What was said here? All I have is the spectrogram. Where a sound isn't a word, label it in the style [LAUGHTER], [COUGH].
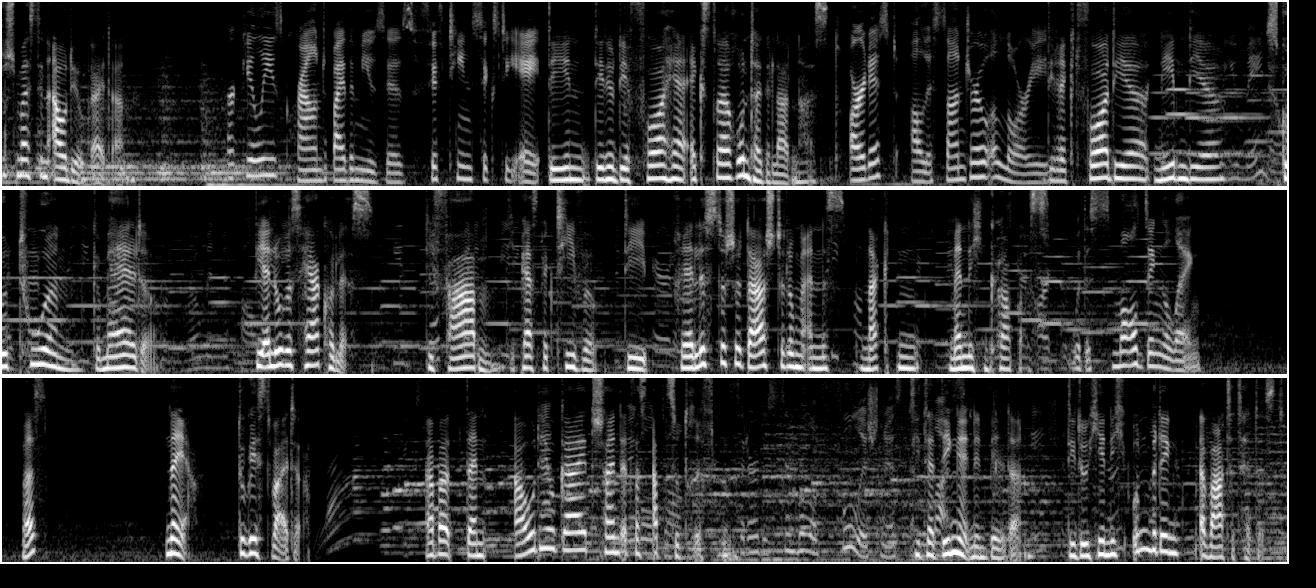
Und du schmeißt den Audioguide an. Hercules crowned by the Muses, 1568. Den, den du dir vorher extra runtergeladen hast. Artist Alessandro Allori. Direkt vor dir, neben dir, Skulpturen, Gemälde. Die Alluris Herkules. Die Farben, die Perspektive, die realistische Darstellung eines nackten männlichen Körpers. Was? Naja, du gehst weiter. Aber dein Audioguide scheint etwas abzudriften. Sieht er Dinge in den Bildern, die du hier nicht unbedingt erwartet hättest.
